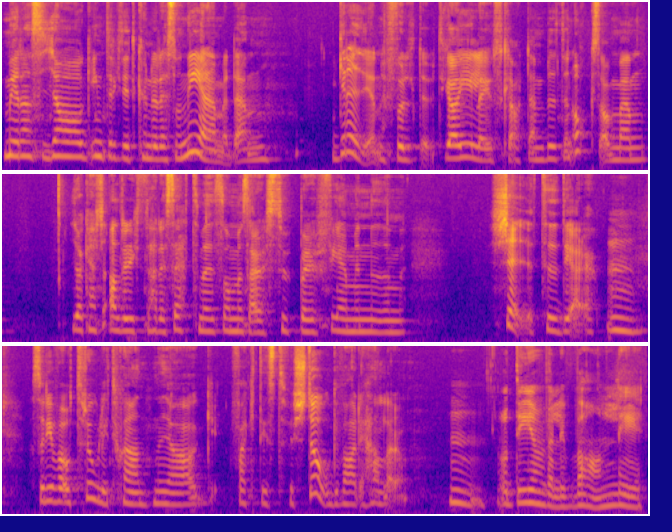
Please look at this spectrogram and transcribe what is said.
Medan jag inte riktigt kunde resonera med den grejen fullt ut. Jag gillar ju såklart den biten också men jag kanske aldrig riktigt hade sett mig som en så här superfeminin tjej tidigare. Mm. Så det var otroligt skönt när jag faktiskt förstod vad det handlar om. Mm. Och det är en väldigt vanlig,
